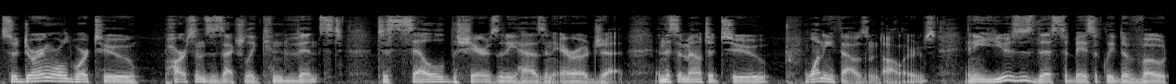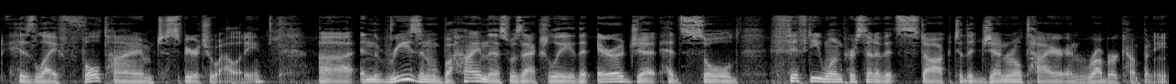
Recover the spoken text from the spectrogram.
So during World War II, Parsons is actually convinced to sell the shares that he has in Aerojet. And this amounted to $20,000. And he uses this to basically devote his life full time to spirituality. Uh, and the reason behind this was actually that Aerojet had sold 51% of its stock to the General Tire and Rubber Company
